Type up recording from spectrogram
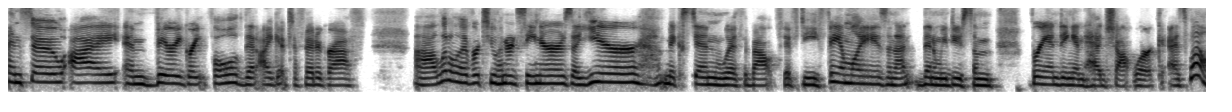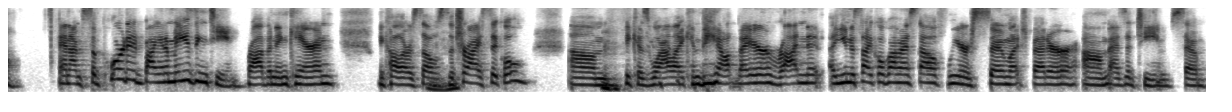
and so I am very grateful that I get to photograph a little over 200 seniors a year, mixed in with about 50 families. And that, then we do some branding and headshot work as well. And I'm supported by an amazing team, Robin and Karen. We call ourselves mm-hmm. the tricycle um, because while I can be out there riding it, a unicycle by myself, we are so much better um, as a team. So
